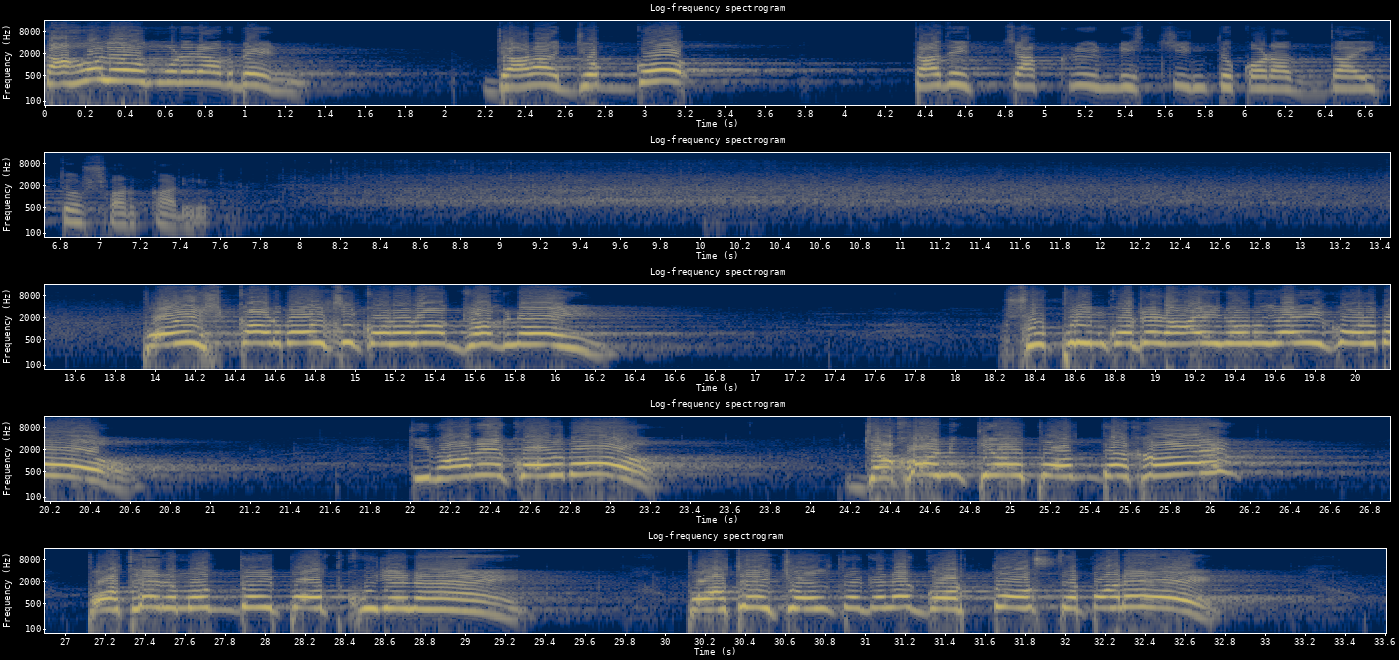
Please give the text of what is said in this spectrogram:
তাহলেও মনে রাখবেন, যারা যোগ্য তাদের চাকরি নিশ্চিন্ত করার দায়িত্ব সরকারের। পরিষ্কার বলছি, কোনো রাগঢাক নেই। সুপ্রিম কোর্টের আইন অনুযায়ী করব। কীভাবে করব? যখন কেউ পথ দেখায়, পথের মধ্যেই পথ খুঁজে নেয়। পথে চলতে গেলে গর্ত আসতে পারে।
